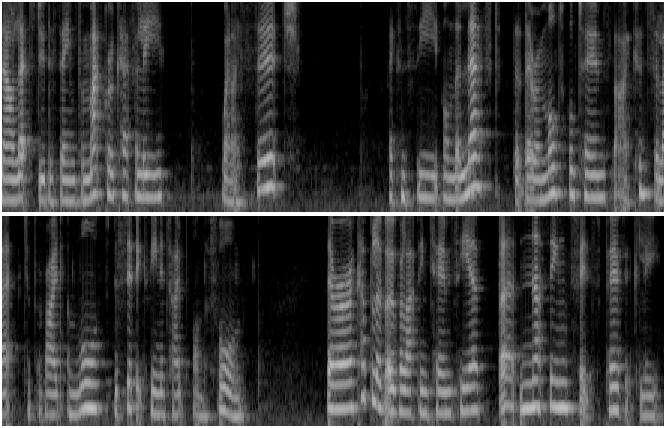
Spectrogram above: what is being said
Now let's do the same for macrocephaly. When I search, I can see on the left that there are multiple terms that I could select to provide a more specific phenotype on the form. There are a couple of overlapping terms here, but nothing fits perfectly.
